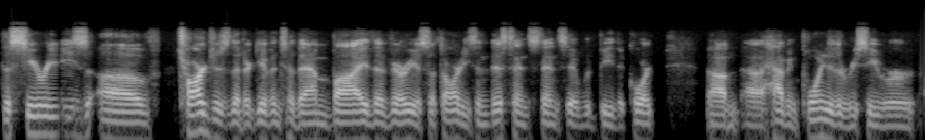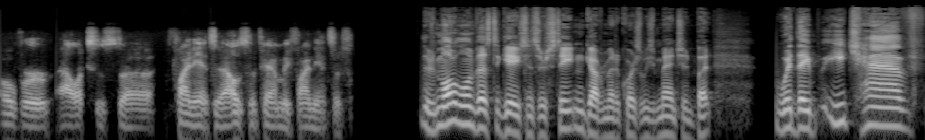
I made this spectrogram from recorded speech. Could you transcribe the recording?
the series of charges that are given to them by the various authorities. In this instance, it would be the court um, uh, having pointed the receiver over Alex's uh, finances, Alex's family finances. There's multiple investigations. There's state and government, of course, we mentioned, but would they each have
